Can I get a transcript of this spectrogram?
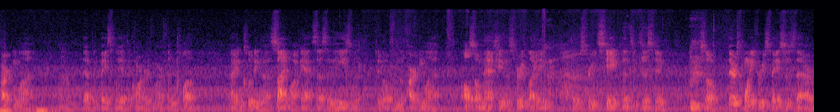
parking lot that basically at the corner of Martha and Club, uh, including a sidewalk access in the easement to go from the parking lot, also matching the street lighting to the streetscape that's existing. So there's 23 spaces that are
